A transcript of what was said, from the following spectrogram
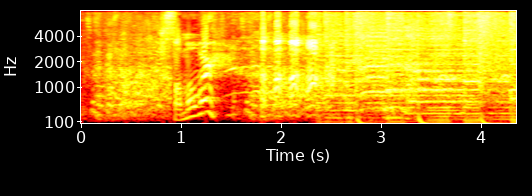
什么味儿？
